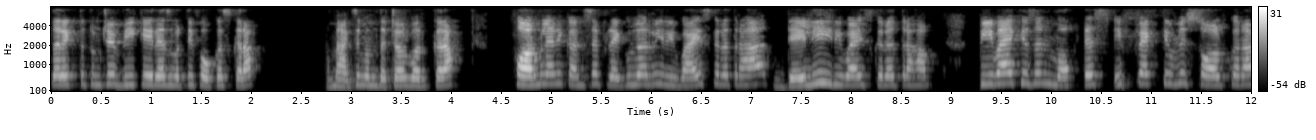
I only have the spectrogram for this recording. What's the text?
तर एक तर तुमचे वीक एरियाज वरती फोकस करा. मॅक्झिमम त्याच्यावर वर्क करा. फॉर्म्युला आणि कन्सेप्ट रेग्युलरली रिवाइज करत राहा डेली रिवाइज करत राहा. PY Qs and mock test effectively solve करा.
